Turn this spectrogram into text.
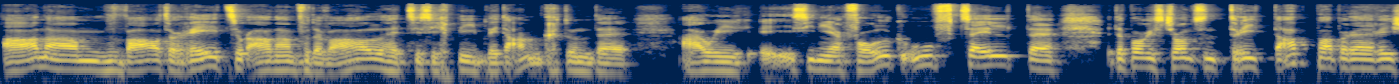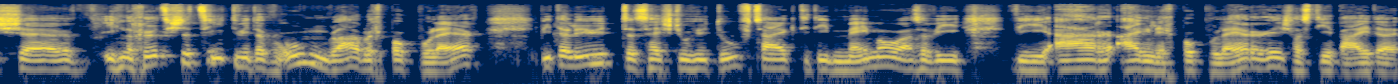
Annahme, war oder Rede zur Annahme von der Wahl, hat sie sich bei ihm bedankt und äh, auch seine Erfolge aufzählt. Äh, der Boris Johnson tritt ab, aber er ist äh, in der kürzesten Zeit wieder unglaublich populär bei den Leuten. Das hast du heute aufgezeigt in deinem Memo, also wie, wie er eigentlich populärer ist als die beiden,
